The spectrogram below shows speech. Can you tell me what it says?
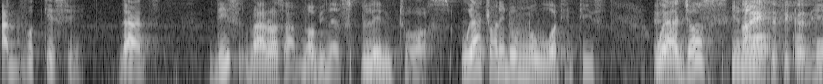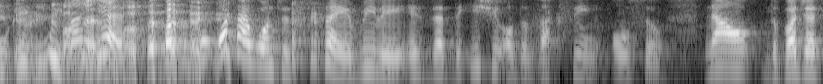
advocacy that this virus have not been explained to us. We actually don't know what it is we are just you scientifically know, you can read about it. Yes, but, but what I want to say really is that the issue of the vaccine also. Now the budget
